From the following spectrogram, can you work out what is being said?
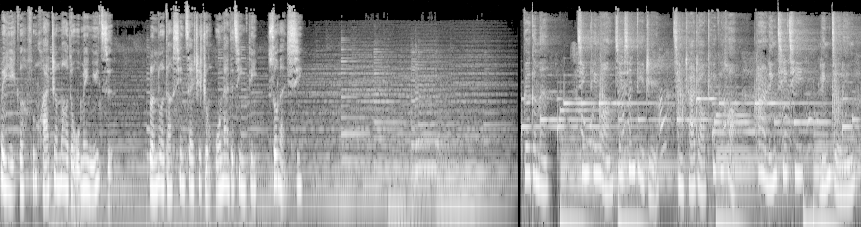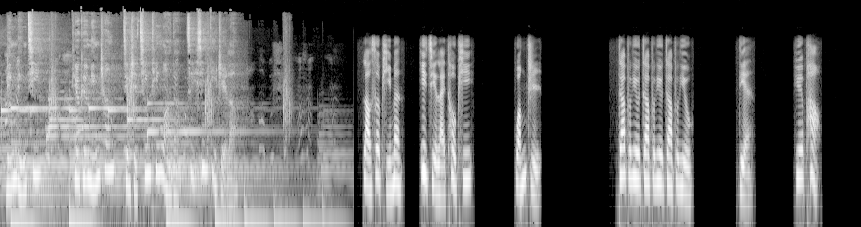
为一个风华正茂的妩媚女子，沦落到现在这种无奈的境地所惋惜。哥哥们，倾听网最新地址，请查找 QQ 号二零七七零九零零零七，QQ 名称就是倾听网的最新地址了。老色皮们，一起来透批，网址：w w w 点约炮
